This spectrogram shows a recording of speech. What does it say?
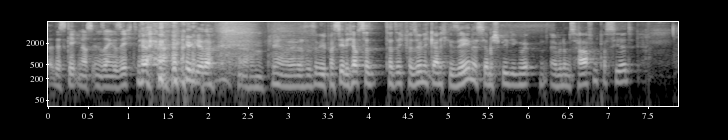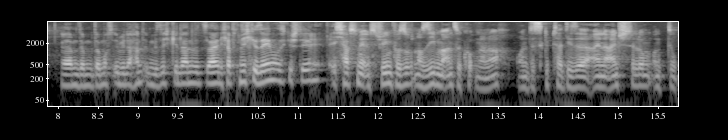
des Gegners in sein Gesicht. Ja, genau. Ähm, Ja, das ist irgendwie passiert. Ich habe es tatsächlich persönlich gar nicht gesehen. Das ist ja im Spiel gegen äh, Wilhelmshaven passiert. Ähm, da, da muss irgendwie eine Hand im Gesicht gelandet sein. Ich habe es nicht gesehen, muss ich gestehen. Ich habe es mir im Stream versucht, noch siebenmal anzugucken danach. Und es gibt halt diese eine Einstellung und du,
